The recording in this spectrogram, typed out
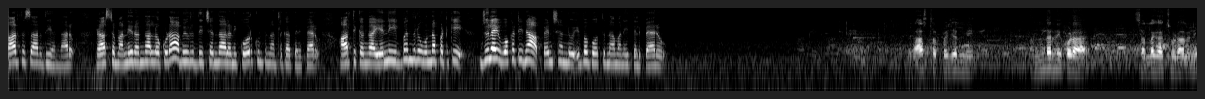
పార్థసారథి అన్నారు. రాష్ట్రం అన్ని రంగాల్లో కూడా అభివృద్ధి చెందాలని కోరుకుంటున్నట్లుగా తెలిపారు. ఆర్థికంగా ఎన్ని ఇబ్బందులు ఉన్నప్పటికీ జూలై ఒకటిన పెన్షన్లు ఇవ్వబోతున్నామని తెలిపారు. రాష్ట్ర ప్రజల్ని అందరినీ కూడా చల్లగా చూడాలని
